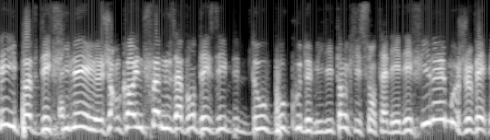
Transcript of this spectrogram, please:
Mais ils peuvent défiler. Encore une fois, nous avons des, beaucoup de militants qui sont allés défiler. Moi, je vais,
